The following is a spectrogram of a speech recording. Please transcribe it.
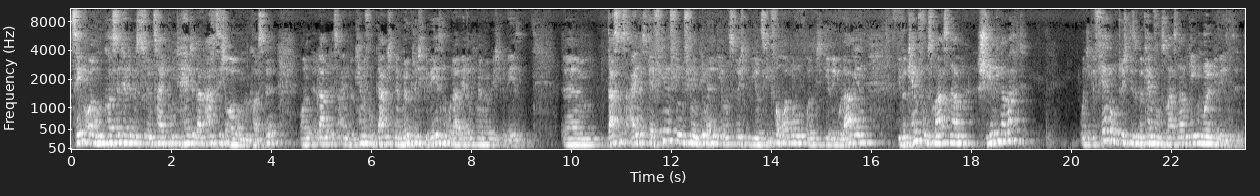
10 Euro gekostet hätte bis zu dem Zeitpunkt, hätte dann 80 Euro gekostet. Und damit ist eine Bekämpfung gar nicht mehr möglich gewesen oder wäre nicht mehr möglich gewesen. Ähm, das ist eines der vielen, vielen, vielen Dinge, die uns durch die Biozidverordnung und die Regularien die Bekämpfungsmaßnahmen schwieriger macht und die Gefährdung durch diese Bekämpfungsmaßnahmen gegen Null gewesen sind.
